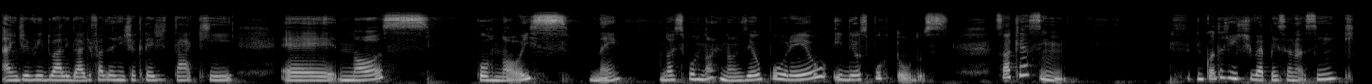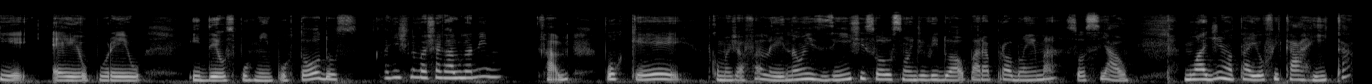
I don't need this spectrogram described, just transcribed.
a individualidade faz a gente acreditar que é, nós por nós, né? Nós por nós, não. Eu por eu e Deus por todos. Só que assim, enquanto a gente estiver pensando assim, que é eu por eu e Deus por mim por todos, a gente não vai chegar a lugar nenhum, sabe? Porque, como eu já falei, não existe solução individual para problema social. Não adianta eu ficar rica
